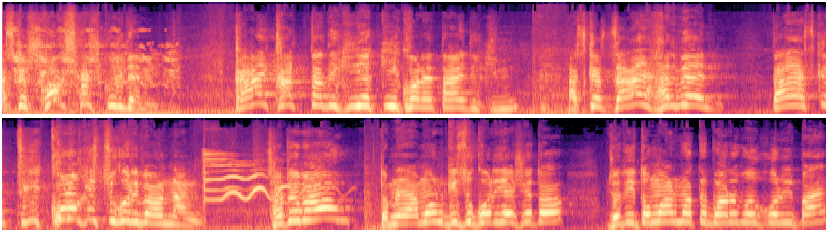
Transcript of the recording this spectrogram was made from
আজকে শখ শেষ করে দেন। কায় কাঠটা দেখিয়ে কি করে তাই দেখিম। আজকে যাই হারবেন তাই আজকে থেকে কোনো কিছু করি পাওয়ার না ছোট বউ তোমরা এমন কিছু করি এসে তো যদি তোমার মতো বড় বউ করি পায়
